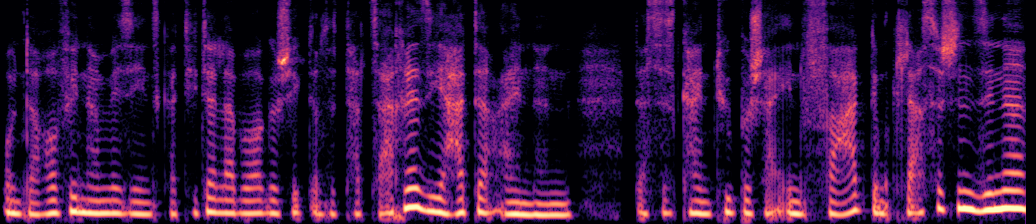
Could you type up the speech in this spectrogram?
Und daraufhin haben wir sie ins Katheterlabor geschickt. Also Tatsache, sie hatte einen, das ist kein typischer Infarkt im klassischen Sinne,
